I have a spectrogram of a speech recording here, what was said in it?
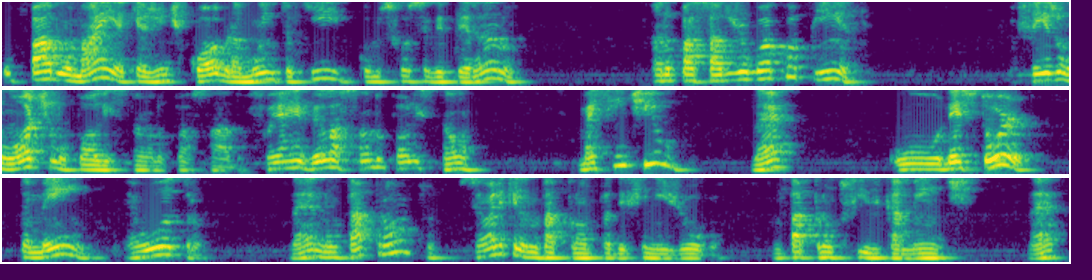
O Pablo Maia, que a gente cobra muito aqui, como se fosse veterano, ano passado jogou a Copinha. Fez um ótimo Paulistão ano passado. Foi a revelação do Paulistão. Mas sentiu, né? O Nestor também é outro né? Não está pronto. Você olha que ele não está pronto para definir jogo, não está pronto fisicamente, né?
